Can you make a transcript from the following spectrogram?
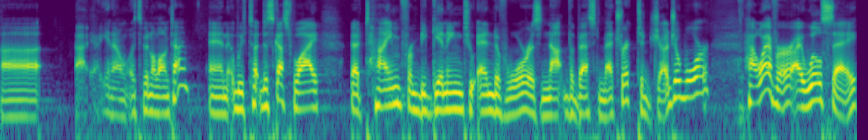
Uh, I, you know, it's been a long time, and we've t- discussed why a time from beginning to end of war is not the best metric to judge a war. However, I will say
